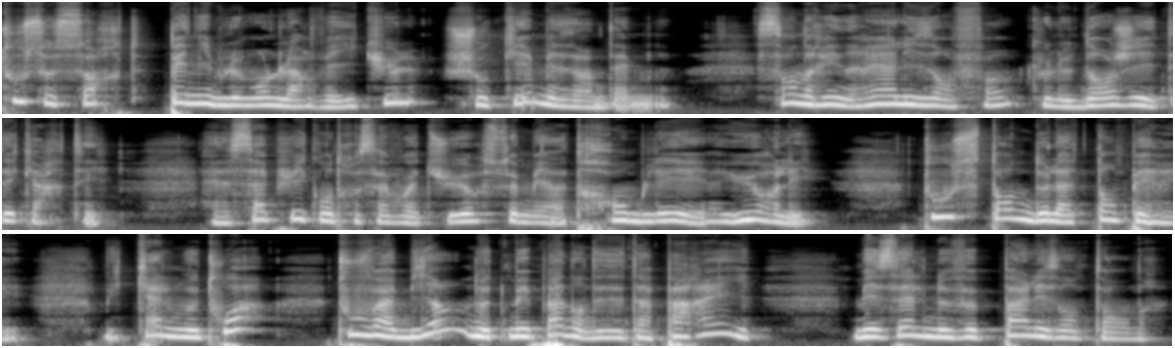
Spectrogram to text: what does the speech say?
Tous se sortent péniblement de leur véhicule, choqués mais indemnes. Sandrine réalise enfin que le danger est écarté. Elle s'appuie contre sa voiture, se met à trembler et à hurler. Tous tentent de la tempérer. Mais calme-toi, tout va bien, ne te mets pas dans des états pareils. Mais elle ne veut pas les entendre.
